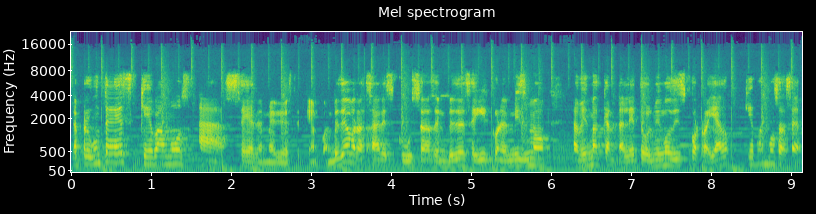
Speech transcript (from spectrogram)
La pregunta es, ¿qué vamos a hacer en medio de este tiempo? En vez de abrazar excusas, en vez de seguir con el mismo, la misma cantaleta o el mismo disco rayado, ¿qué vamos a hacer?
